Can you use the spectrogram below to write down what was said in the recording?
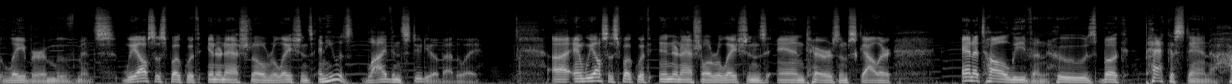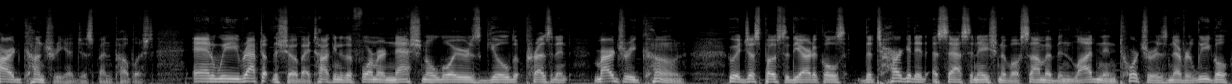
labor movements. We also spoke with international relations, and he was live in studio, by the way. Uh, and we also spoke with international relations and terrorism scholar Anatol Lieven, whose book Pakistan, a Hard Country had just been published. And we wrapped up the show by talking to the former National Lawyers Guild president, Marjorie Cohn, who had just posted the articles The Targeted Assassination of Osama bin Laden and Torture is Never Legal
